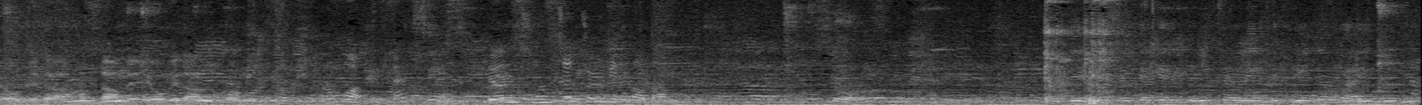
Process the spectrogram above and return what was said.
여기다 한 다음에 여기다 하는 거. 그런 거 같은데? 면 진짜 쫄깃하다. they, they can get internet bigger by using the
